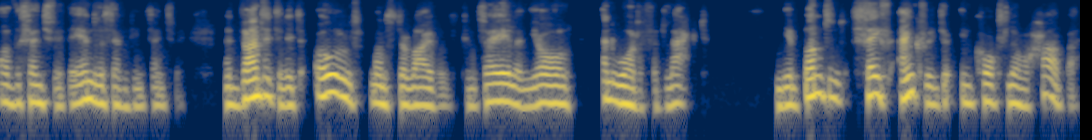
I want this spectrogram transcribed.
of the century, at the end of the 17th century. An advantage that its old Munster rivals, Kinsale and Youghal and Waterford lacked. And the abundant, safe anchorage in Cork's lower harbour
